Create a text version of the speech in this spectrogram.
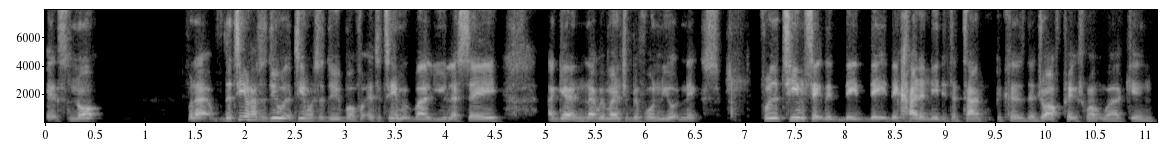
it's not. For that, the team has to do what the team has to do, but for entertainment value, let's say, again, like we mentioned before, New York Knicks, for the team's sake, they they, they, they kind of needed to tank because the draft picks weren't working,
